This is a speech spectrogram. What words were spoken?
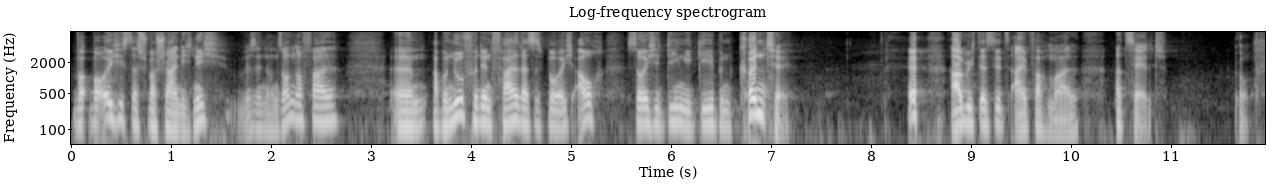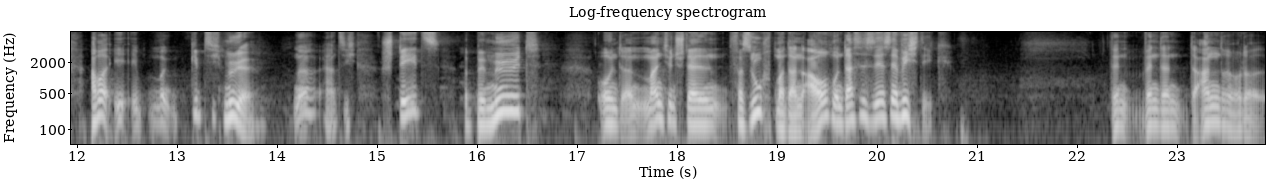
bei euch ist das wahrscheinlich nicht, wir sind ein Sonderfall, ähm, aber nur für den Fall, dass es bei euch auch solche Dinge geben könnte, habe ich das jetzt einfach mal erzählt. Ja. Aber man gibt sich Mühe. Ne? Er hat sich stets bemüht und an manchen Stellen versucht man dann auch und das ist sehr, sehr wichtig. Denn wenn dann der andere oder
